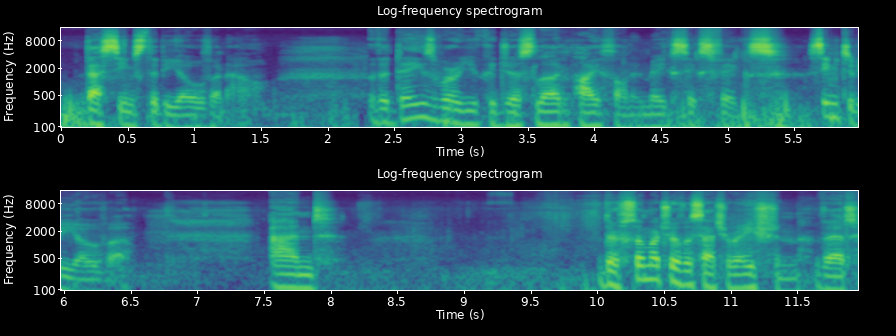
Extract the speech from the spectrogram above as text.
that seems to be over now. The days where you could just learn Python and make six figs seem to be over. And there's so much oversaturation that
